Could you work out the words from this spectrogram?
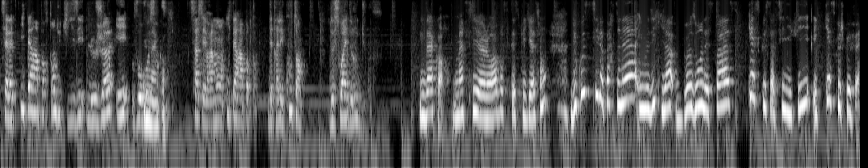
Ça va être hyper important d'utiliser le je et vos ressentis. Ça, c'est vraiment hyper important, d'être à l'écoute hein, de soi et de l'autre du coup. D'accord. Merci euh, Laura pour cette explication. Du coup, si le partenaire, il me dit qu'il a besoin d'espace, qu'est-ce que ça signifie et qu'est-ce que je peux faire?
